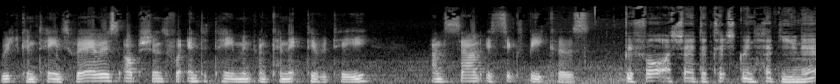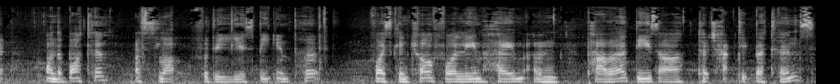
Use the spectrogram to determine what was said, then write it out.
which contains various options for entertainment and connectivity and sound is 6 speakers. Before I show the touchscreen head unit, on the bottom a slot for the USB input, voice control, volume, home and power, these are touch haptic buttons.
